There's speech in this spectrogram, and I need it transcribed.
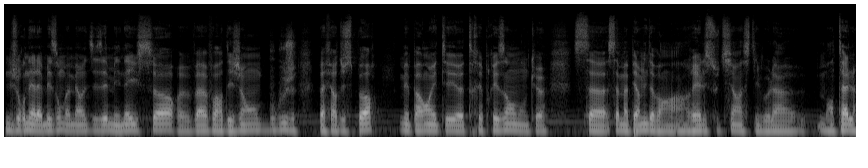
une journée à la maison, ma mère me disait Mais Neil, sort, euh, va voir des gens, bouge, va faire du sport. Mes parents étaient très présents, donc ça m'a permis d'avoir un, réel soutien à ce niveau-là mental.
